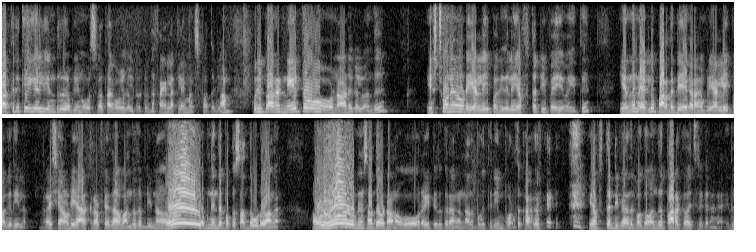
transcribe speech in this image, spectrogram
பத்திரிகைகள் என்று அப்படின்னு ஒரு சில தகவல்கள் இருக்குது. ஃபைனலாக கிளைமேக்ஸ் பார்த்துக்கலாம். குறிப்பாக நேட்டோ நாடுகள் வந்து எஸ்டோனியாவுடைய எல்லை பகுதியில் எஃப் தேர்ட்டி ஃபைவ் வைத்து எந்த நேரத்துலையும் பறந்துட்டே இருக்கிறாங்க இப்படி எல்லை பகுதியில் ரஷ்யாவுடைய ஏர்கிராஃப்ட் ஏதாவது வந்தது அப்படின்னா ஏ அப்படின்னு இந்த பக்கம் சத்தம் விடுவாங்க. அவங்களும் ஓ அப்படின்னு சத்தம் விட்டாங்கன்னா ஓ ரைட் இருக்கிறாங்கன்னு அந்த பக்கம் திரும்பி போகிறதுக்காகவே எஃப் தேர்ட்டி ஃபைவ் அந்த பக்கம் வந்து பறக்க வச்சிருக்கிறாங்க. இது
